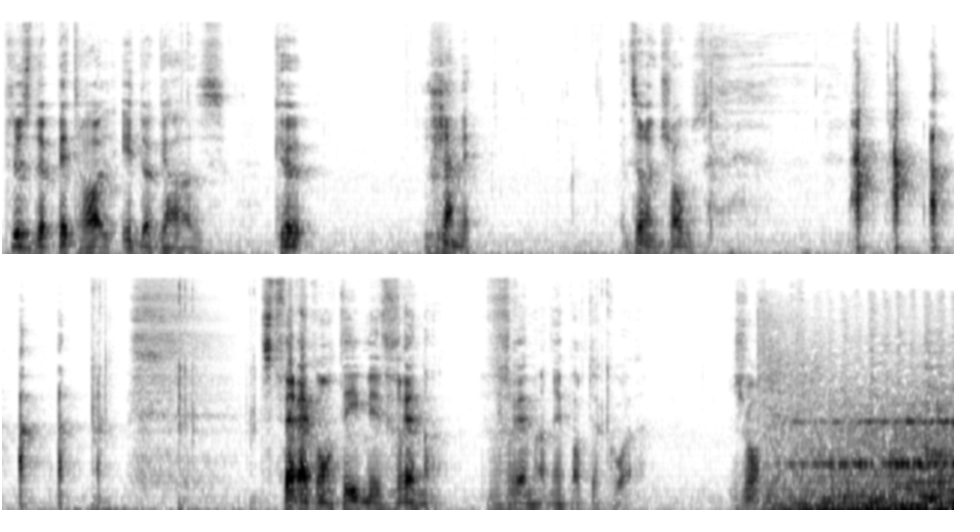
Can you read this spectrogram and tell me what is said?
plus de pétrole et de gaz que jamais. Je vais dire une chose. tu te fais raconter, mais vraiment, vraiment n'importe quoi. Je vous reviens.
